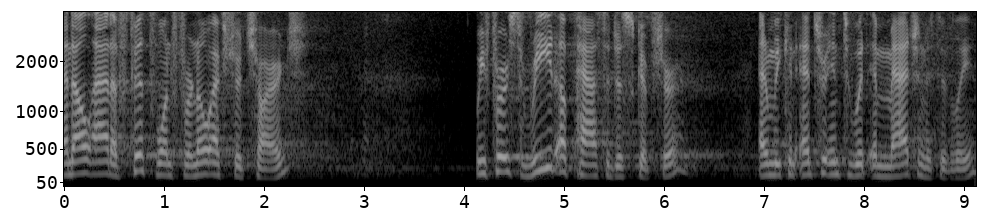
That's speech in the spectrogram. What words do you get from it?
and I'll add a fifth one for no extra charge. We first read a passage of Scripture, and we can enter into it imaginatively.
